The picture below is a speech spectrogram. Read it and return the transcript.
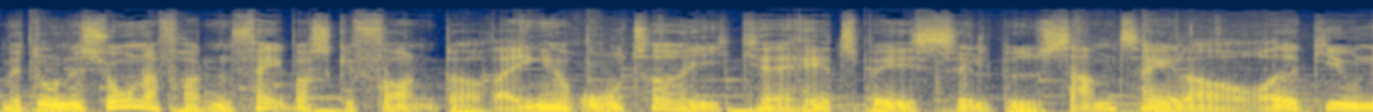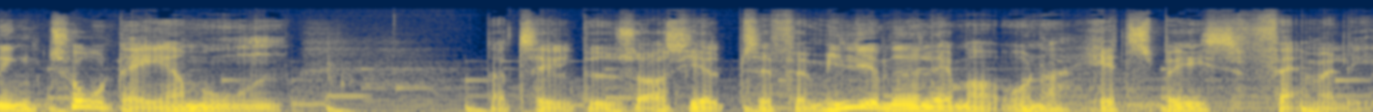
Med donationer fra den Faberske Fond og Ringe Rotary kan Headspace tilbyde samtaler og rådgivning to dage om ugen. Der tilbydes også hjælp til familiemedlemmer under Headspace Family.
